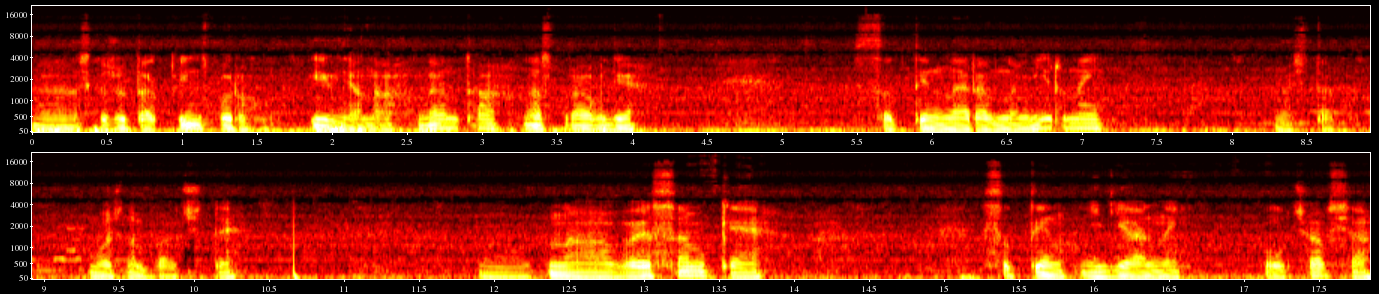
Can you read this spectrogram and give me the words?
Е, Скажу так, Клінспорт півняна лента насправді. Сатин нерівномірний. Ось так можна бачити. На ВСМ сатин ідеальний получався.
